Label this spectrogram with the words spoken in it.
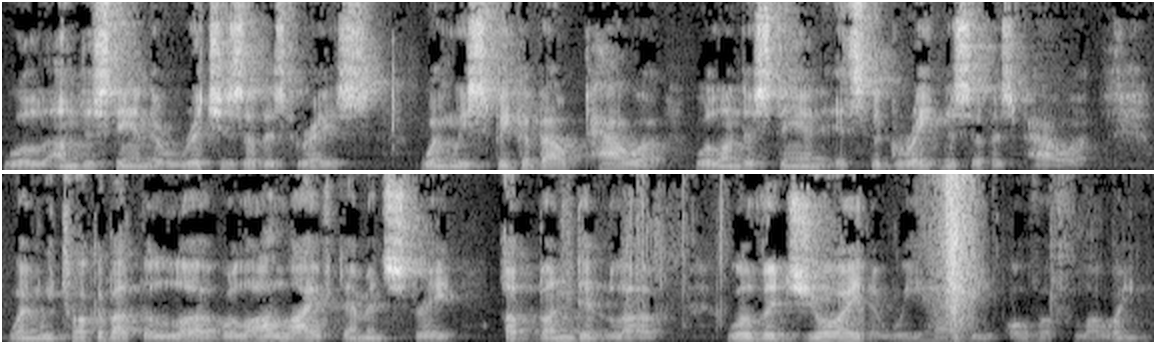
we'll understand the riches of his grace? When we speak about power, we'll understand it's the greatness of his power. When we talk about the love, will our life demonstrate abundant love? Will the joy that we have be overflowing?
